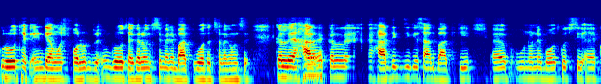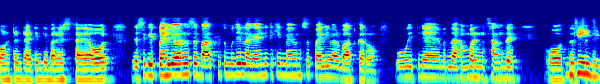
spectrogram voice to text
ग्रोथ है इंडिया मोस्ट फॉलोड ग्रोथ है उनसे मैंने बात की बहुत अच्छा लगा उनसे। कल हार हाँ। कल हार्दिक जी के साथ बात की उन्होंने बहुत कुछ कंटेंट राइटिंग के बारे में सिखाया। और जैसे कि पहली बार उनसे बात की तो मुझे लगा ही नहीं कि मैं उनसे पहली बार बात कर रहा हूँ। वो इतने मतलब हम्बल इंसान थे। बहुत जी जी।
